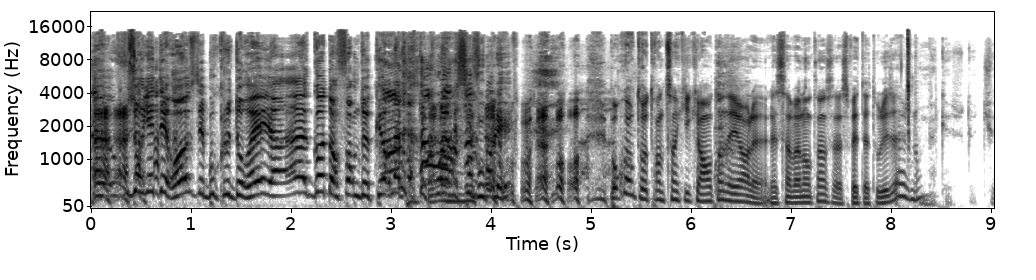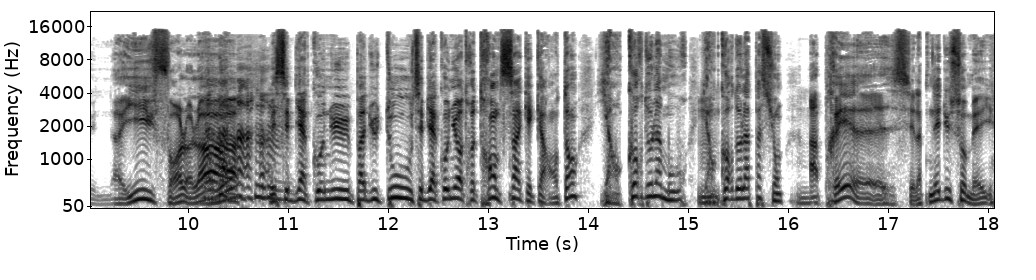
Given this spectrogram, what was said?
Euh, vous auriez des roses, des boucles d'oreilles, un god en forme de cœur, n'importe quoi, s'il vous plaît. » Pourquoi entre 35 et 40 ans d'ailleurs la, la Saint-Valentin ça se fête à tous les âges, non? Mais qu'est-ce que tu es naïf, oh là là Mais c'est bien connu, pas du tout. C'est bien connu, entre 35 et 40 ans, il y a encore de l'amour, il y a encore de la passion. Après, euh, c'est l'apnée du sommeil.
